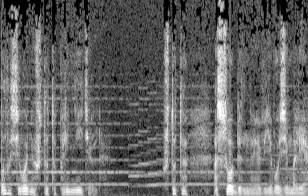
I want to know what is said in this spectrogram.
Было сегодня что-то пленительное, что-то особенное в его земле,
